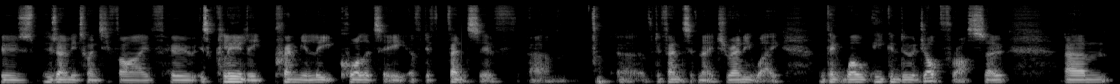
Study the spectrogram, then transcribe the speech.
who's who's only 25, who is clearly Premier League quality of defensive um, uh, of defensive nature anyway, and think well he can do a job for us. So. Um,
